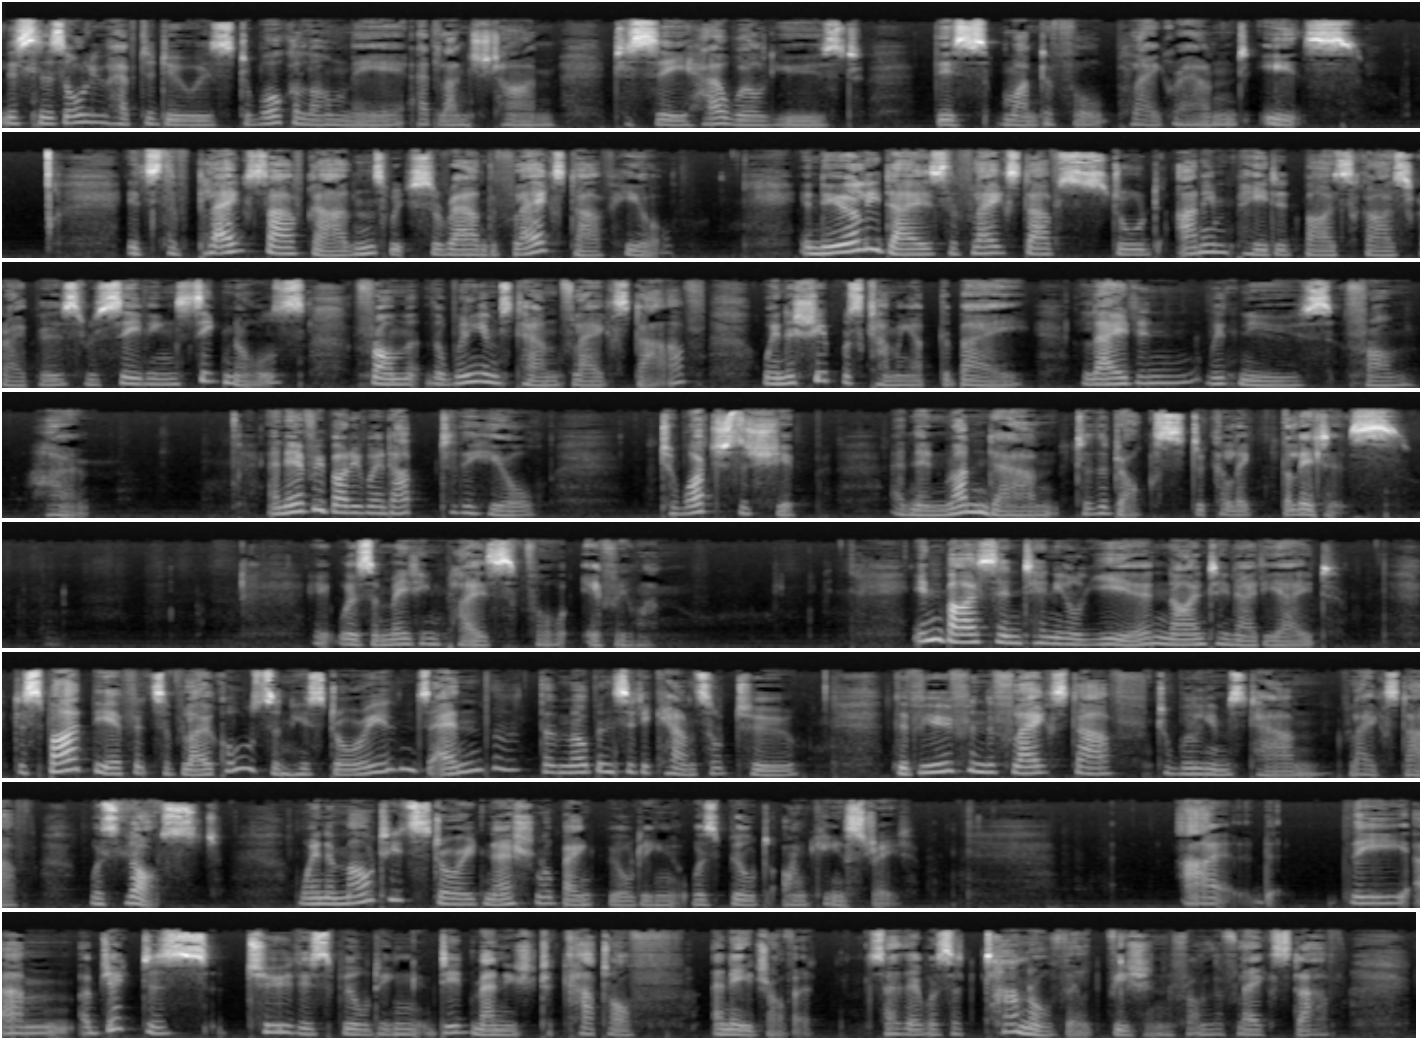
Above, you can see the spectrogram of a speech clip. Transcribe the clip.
Listeners, all you have to do is to walk along there at lunchtime to see how well used this wonderful playground is. It's the Flagstaff Gardens which surround the Flagstaff Hill. In the early days, the Flagstaff stood unimpeded by skyscrapers, receiving signals from the Williamstown Flagstaff when a ship was coming up the bay, laden with news from home. And everybody went up to the hill to watch the ship and then run down to the docks to collect the letters. It was a meeting place for everyone. In bicentennial year 1988, despite the efforts of locals and historians and the, the, Melbourne City Council too, the view from the Flagstaff to Williamstown Flagstaff was lost when a multi storied National Bank building was built on King Street. Uh, the um, objectors to this building did manage to cut off an edge of it. So there was a tunnel vision from the Flagstaff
